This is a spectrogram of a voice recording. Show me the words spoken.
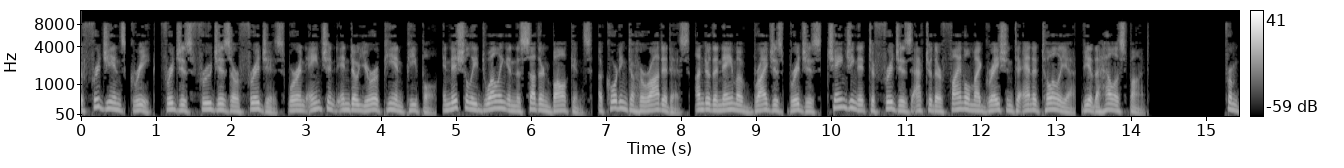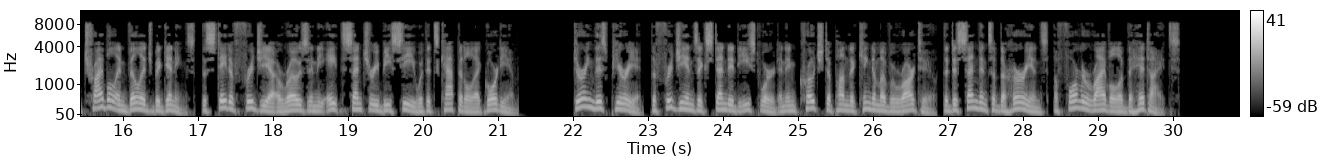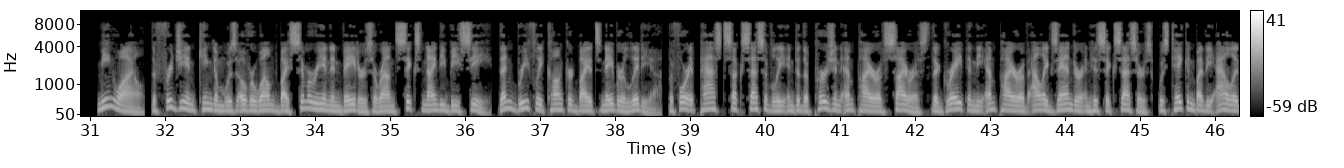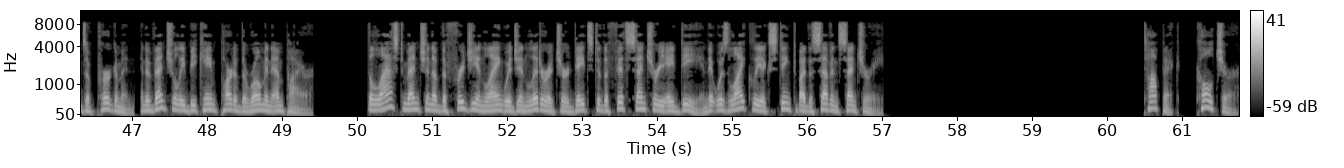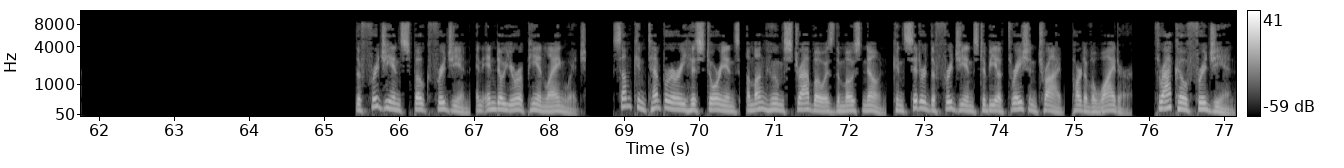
The Phrygians Greek, Phryges Phryges or Phryges were an ancient Indo-European people, initially dwelling in the southern Balkans, according to Herodotus, under the name of Bryges Briges, changing it to Phryges after their final migration to Anatolia, via the Hellespont. From tribal and village beginnings, the state of Phrygia arose in the 8th century BC with its capital at Gordium. During this period, the Phrygians extended eastward and encroached upon the kingdom of Urartu, the descendants of the Hurrians, a former rival of the Hittites. Meanwhile, the Phrygian kingdom was overwhelmed by Cimmerian invaders around 690 BC, then briefly conquered by its neighbour Lydia, before it passed successively into the Persian Empire of Cyrus the Great and the Empire of Alexander and his successors, was taken by the Attalids of Pergamon, and eventually became part of the Roman Empire. The last mention of the Phrygian language in literature dates to the 5th century AD and it was likely extinct by the 7th century. Culture The Phrygians spoke Phrygian, an Indo-European language. Some contemporary historians, among whom Strabo is the most known, considered the Phrygians to be a Thracian tribe, part of a wider Thraco-Phrygian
